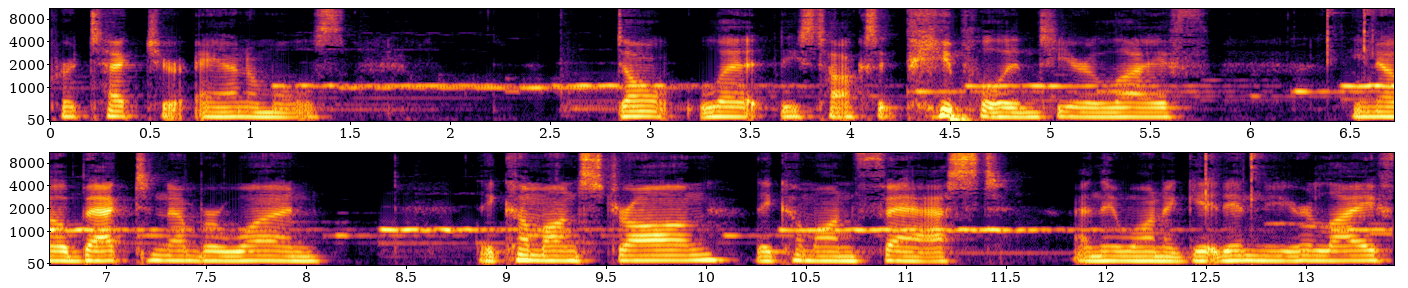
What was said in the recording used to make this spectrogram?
protect your animals. Don't let these toxic people into your life. You know, back to number one, they come on strong, they come on fast, and they want to get into your life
